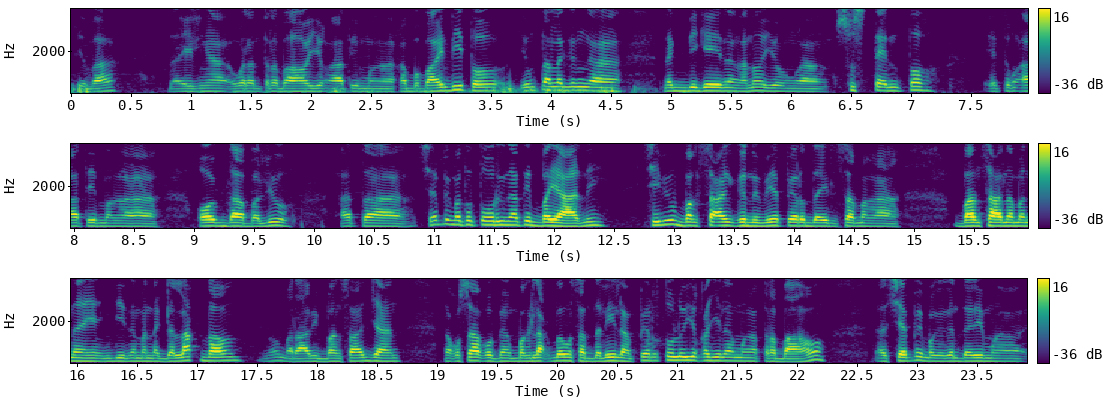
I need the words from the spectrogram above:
Di ba? Dahil nga walang trabaho yung ating mga kababayan dito, yung talagang ah, nagbigay ng ano, yung ah, sustento itong ating mga OFW. At uh, siyempre matuturing natin bayani. Isipin mo, bagsak ang ekonomiya, pero dahil sa mga bansa naman na hindi naman nagla-lockdown, no? maraming bansa dyan, na kung saan kung mag-lockdown, sandali lang, pero tuloy yung kanilang mga trabaho. At syempre, magaganda rin mga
